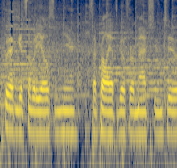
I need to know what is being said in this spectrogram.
Hopefully I can get somebody else in here, because I probably have to go for a match soon too.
